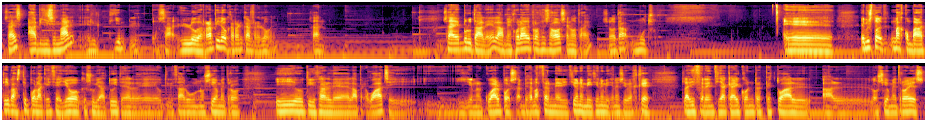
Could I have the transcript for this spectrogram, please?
O sea, es abismal el tiempo, o sea, lo rápido que arranca el reloj. ¿eh? O, sea, o sea, es brutal, ¿eh? La mejora de procesador se nota, ¿eh? Se nota mucho. Eh, he visto más comparativas, tipo la que hice yo, que subí a Twitter, de utilizar un osiómetro y utilizar el del Apple Watch, y, en el cual pues empiezan a hacer mediciones, mediciones, mediciones, y ves que la diferencia que hay con respecto al, al osiómetro es,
